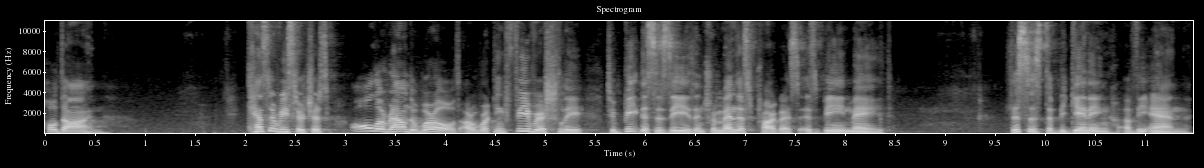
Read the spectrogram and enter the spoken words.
Hold on. Cancer researchers all around the world are working feverishly to beat this disease, and tremendous progress is being made. This is the beginning of the end.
